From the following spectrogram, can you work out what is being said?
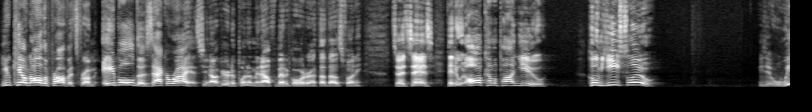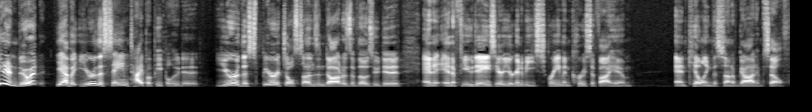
you killed all the prophets from Abel to Zacharias. You know, if you were to put them in alphabetical order, I thought that was funny. So it says that it would all come upon you, whom ye slew. You say, well, we didn't do it. Yeah, but you're the same type of people who did it. You're the spiritual sons and daughters of those who did it. And in a few days here, you're going to be screaming, crucify him, and killing the Son of God himself.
